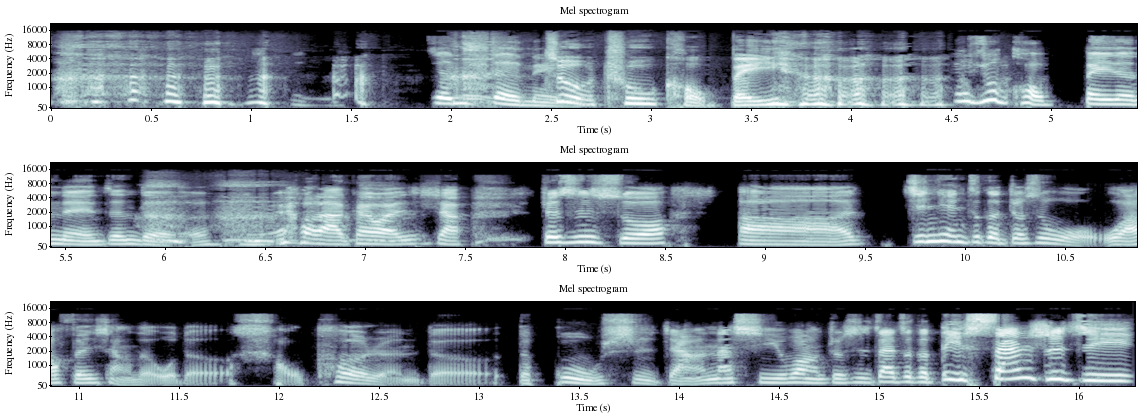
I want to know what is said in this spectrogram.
真的呢，做出口碑，做出口碑的呢，真的没有啦，开玩笑，就是说，呃，今天这个就是我我要分享的我的好客人的的故事，这样，那希望就是在这个第三十集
